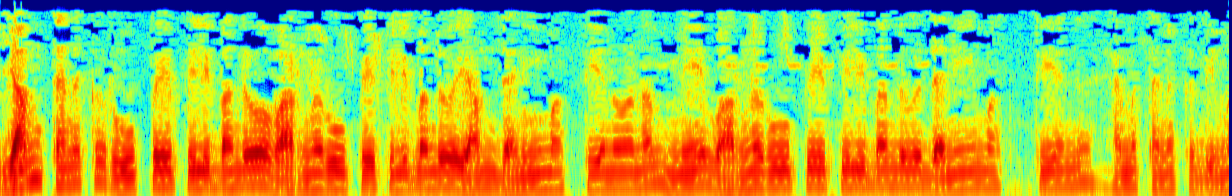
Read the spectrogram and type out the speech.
යම් තැනක රූපය පිළිබඳව වර්ණ රූපය පිළිබඳව යම් දැනීමක් තියෙනවා නම් මේ වර්ණ රූපය පිළිබඳව දැනීමක් තියෙන හැම තැනකදීම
